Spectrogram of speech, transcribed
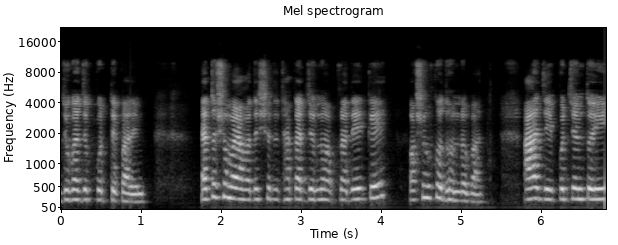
যোগাযোগ করতে পারেন। এত সময় আমাদের সাথে থাকার জন্য আপনাদেরকে অসংখ্য ধন্যবাদ। আজ এই পর্যন্তই।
